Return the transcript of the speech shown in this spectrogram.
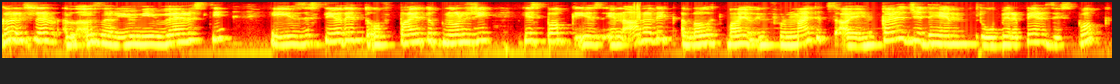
Agriculture Al University. He is a student of biotechnology. His book is in Arabic about bioinformatics. I encouraged him to prepare this book.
